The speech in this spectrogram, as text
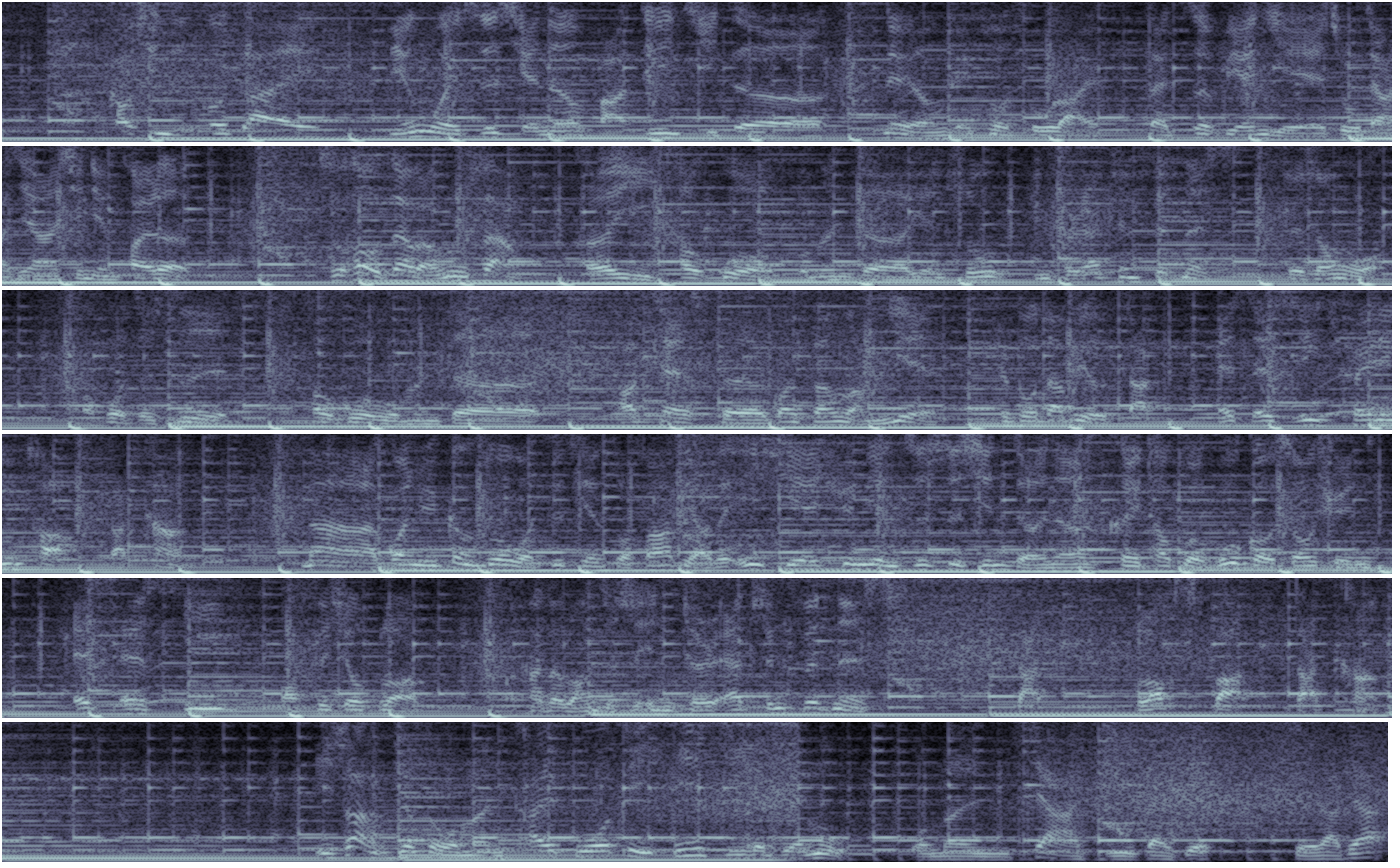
高兴能够在。年尾之前呢，把第一集的内容给做出来，在这边也祝大家新年快乐。之后在网络上可以透过我们的演书 Interaction Fitness 追踪我，或者是透过我们的 Podcast 的官方网页 Triple W 打 SSETrainingTalk.com。那关于更多我之前所发表的一些训练知识心得呢，可以透过 Google 搜寻 SSE Official Blog。它的网址是 interaction fitness 打 blogspot dot com。以上就是我们开播第一集的节目，我们下集再见，谢谢大家。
